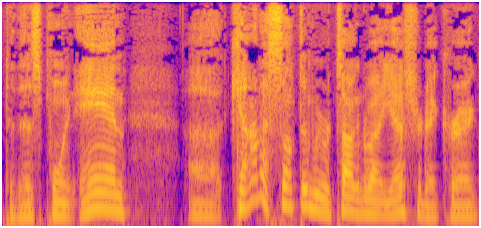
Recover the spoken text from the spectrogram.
to this point, and uh, kind of something we were talking about yesterday, Craig.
